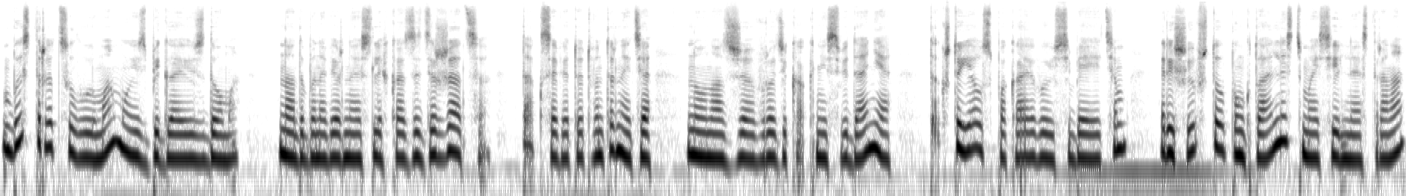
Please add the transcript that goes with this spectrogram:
быстро целую маму и сбегаю из дома. Надо бы, наверное, слегка задержаться. Так советуют в интернете, но у нас же вроде как не свидание, так что я успокаиваю себя этим, решив, что пунктуальность — моя сильная сторона,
